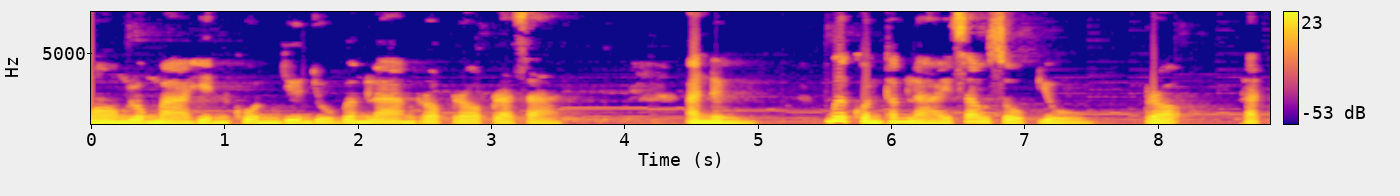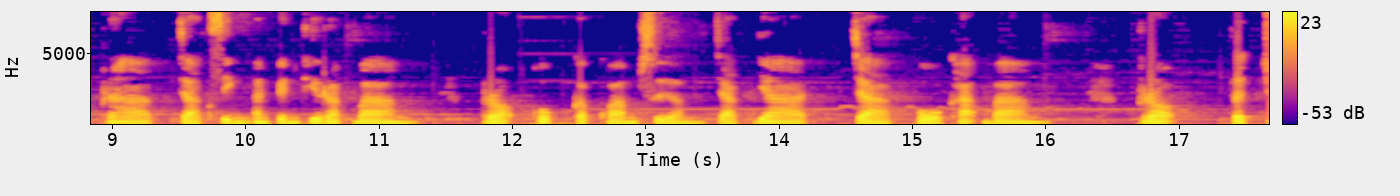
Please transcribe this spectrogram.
มองลงมาเห็นคนยืนอยู่เบื้องล่างรอบๆปราสาท อันหนึ่ง เมื่อคนทั้งหลายเศร้าโศกอยู่ เพราะพลัดพรากจากสิ่งอันเป็นที่รักบ้าง เพราะพบกับความเสื่อมจากญาติจากโภคะบ้าง เพราะประจ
